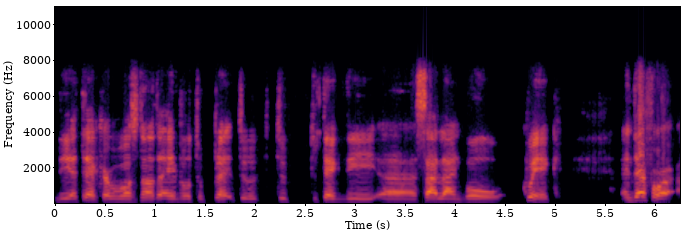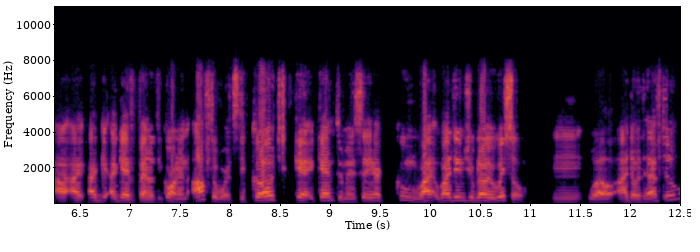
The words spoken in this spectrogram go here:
the attacker was not able to play to to, to take the uh, sideline ball quick, and therefore I, I, I gave a penalty corner. And afterwards, the coach ca- came to me and said, "Koen, why, why didn't you blow your whistle?" Mm, well, I don't have to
